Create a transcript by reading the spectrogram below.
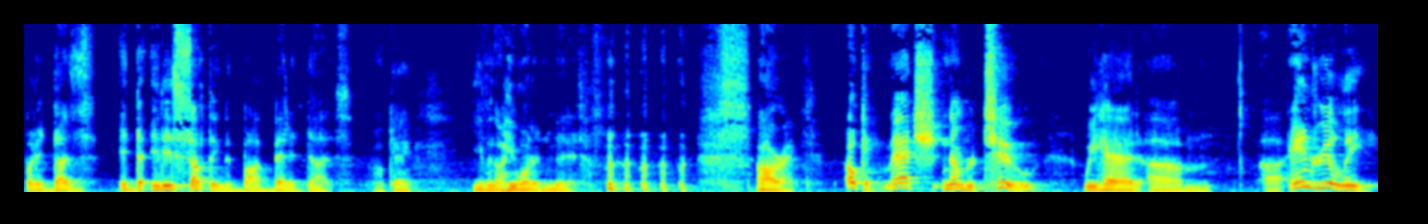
but it does. It it is something that Bob Bennett does. Okay, even though he won't admit it. All right. Okay, match number two, we had um, uh, Andrea Lee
